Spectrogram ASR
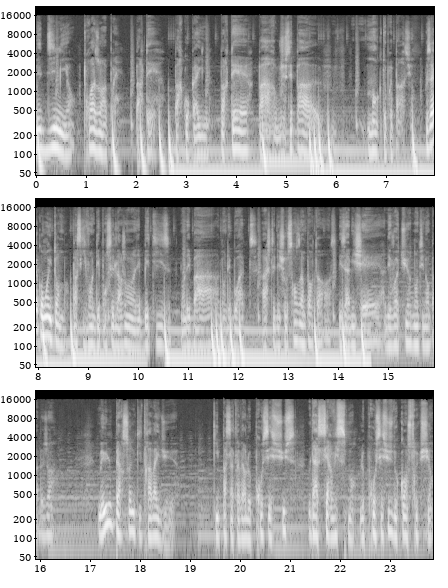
mais 10 millions, 3 ans après, par terre, par cocaïne, par terre, par, je sais pas, euh, manque de préparation. Vous savez comment ils tombent? Parce qu'ils vont dépenser de l'argent dans des bêtises, dans des bars, dans des boîtes, acheter des choses sans importance, des habits chers, des voitures dont ils n'ont pas besoin. Mais une personne qui travaille dur, qui passe à travers le processus d'asservissement, le processus de construction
